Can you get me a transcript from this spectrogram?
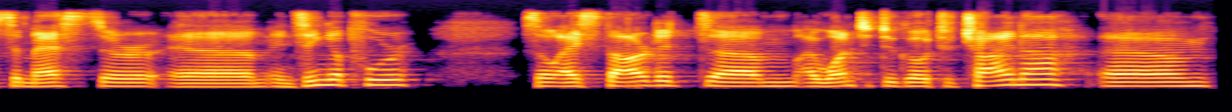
semester in Singapore. So I started. I wanted to go to China.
